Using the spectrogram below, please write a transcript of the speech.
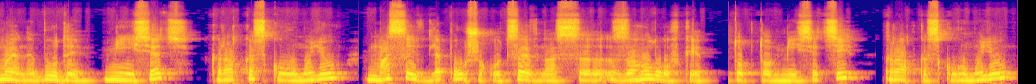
мене буде місяць. Крапка з комою. Масив для пошуку це в нас е, заголовки, тобто місяці. Крапка з комою.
